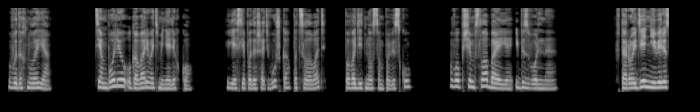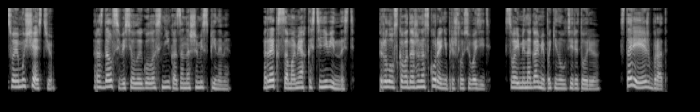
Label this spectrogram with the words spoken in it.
Выдохнула я. Тем более уговаривать меня легко. Если подышать в ушко, поцеловать, поводить носом по виску. В общем, слабая я и безвольная. «Второй день не верю своему счастью!» Раздался веселый голос Ника за нашими спинами. «Рекс – сама мягкость и невинность. Перловского даже на скорой не пришлось увозить. Своими ногами покинул территорию. Стареешь, брат!»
